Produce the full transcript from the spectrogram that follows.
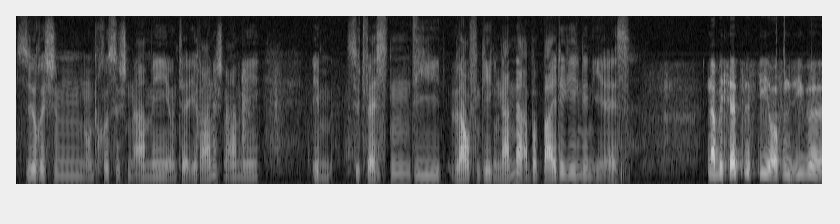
syrischen und russischen Armee und der iranischen Armee im Südwesten, die laufen gegeneinander, aber beide gegen den IS. Na, bis jetzt ist die Offensive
